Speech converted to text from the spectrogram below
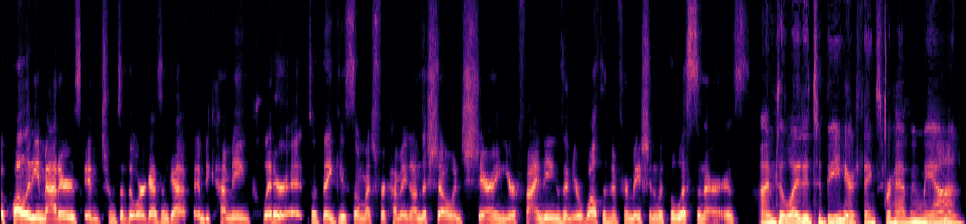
Equality Matters, in terms of the orgasm gap and becoming cliterate. So, thank you so much for coming on the show and sharing your findings and your wealth of information with the listeners. I'm delighted to be here. Thanks for having me on.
